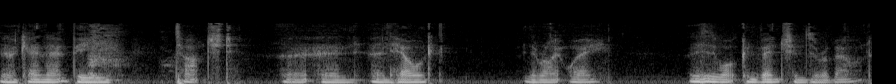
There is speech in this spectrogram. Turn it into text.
now, can that be touched uh, and and held in the right way? And this is what conventions are about.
